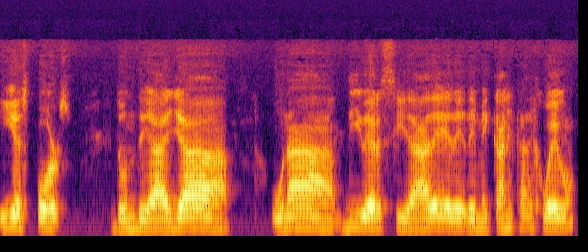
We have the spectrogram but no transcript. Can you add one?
eSports donde haya una diversidad de, mecánicas de juego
